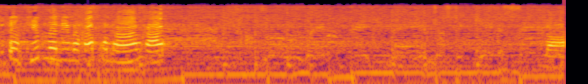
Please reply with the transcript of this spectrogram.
จะจบคลิปเลยดีไหมครับคุณทานครับเหรอ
